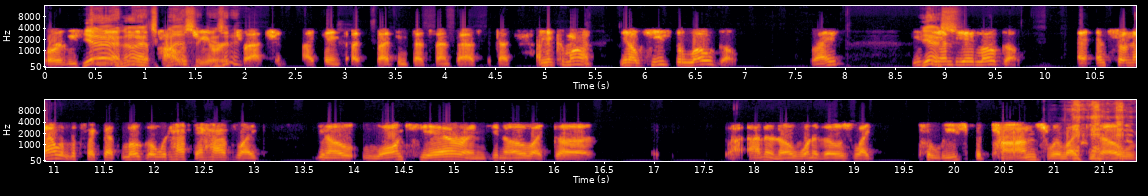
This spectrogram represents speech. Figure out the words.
or at least yeah, no, an apology classic, or retraction. I think I, I think that's fantastic. I, I mean, come on, you know, he's the logo, right? He's yes. the NBA logo. And, and so now it looks like that logo would have to have like, you know, long hair and, you know, like, uh, I don't know, one of those like police batons where like, you know,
